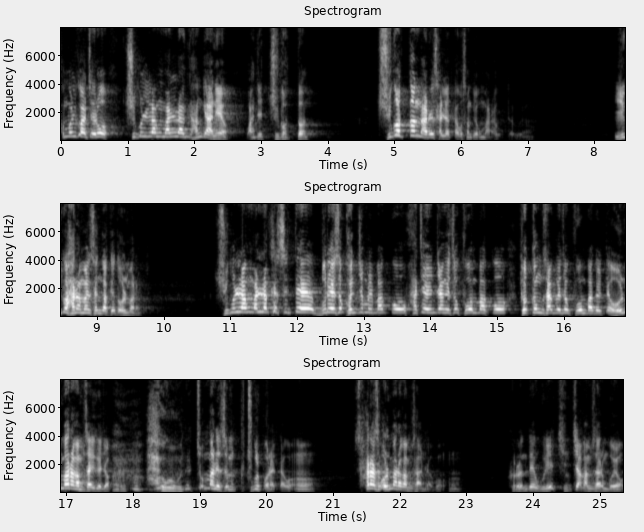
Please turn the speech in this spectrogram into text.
허물과 죄로 죽을락 말락 한게 아니에요. 완전 죽었던 죽었던 나를 살렸다고 성경은 말하고 있다고요. 이거 하나만 생각해도 얼마나 죽을락 말락 했을 때 물에서 건짐을 받고 화재 현장에서 구원받고 교통사고에서 구원받을 때 얼마나 감사해 그죠? 아우 좀만 했으면 죽을 뻔했다고 어. 살아서 얼마나 감사하냐고 어. 그런데 우리의 진짜 감사는 뭐예요?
